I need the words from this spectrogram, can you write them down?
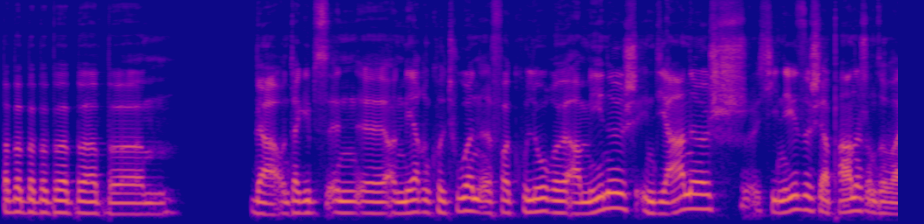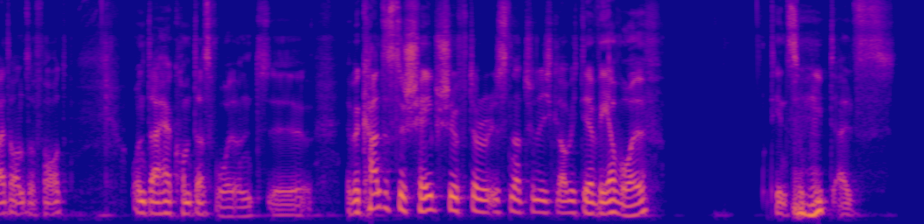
B -b -b ja, und da gibt es in, äh, in mehreren Kulturen äh, Folklore armenisch, indianisch, chinesisch, japanisch und so weiter und so fort. Und daher kommt das wohl. Und äh, der bekannteste Shapeshifter ist natürlich, glaube ich, der Werwolf, den es so mhm. gibt als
